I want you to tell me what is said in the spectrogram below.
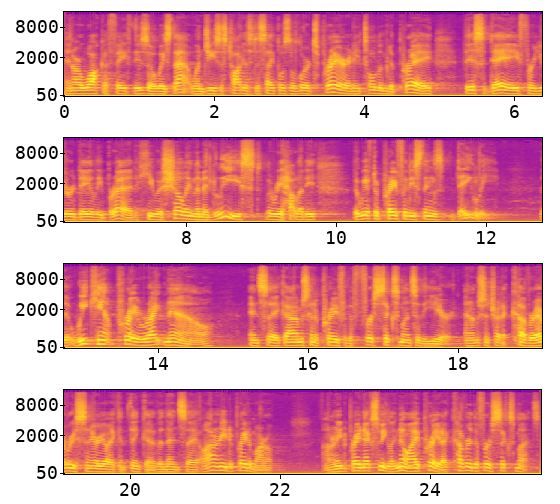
And our walk of faith is always that. When Jesus taught his disciples the Lord's Prayer and he told them to pray this day for your daily bread, he was showing them at least the reality that we have to pray for these things daily. That we can't pray right now and say, God, I'm just going to pray for the first six months of the year. And I'm just going to try to cover every scenario I can think of and then say, oh, I don't need to pray tomorrow. I don't need to pray next week. Like, no, I prayed. I covered the first six months.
